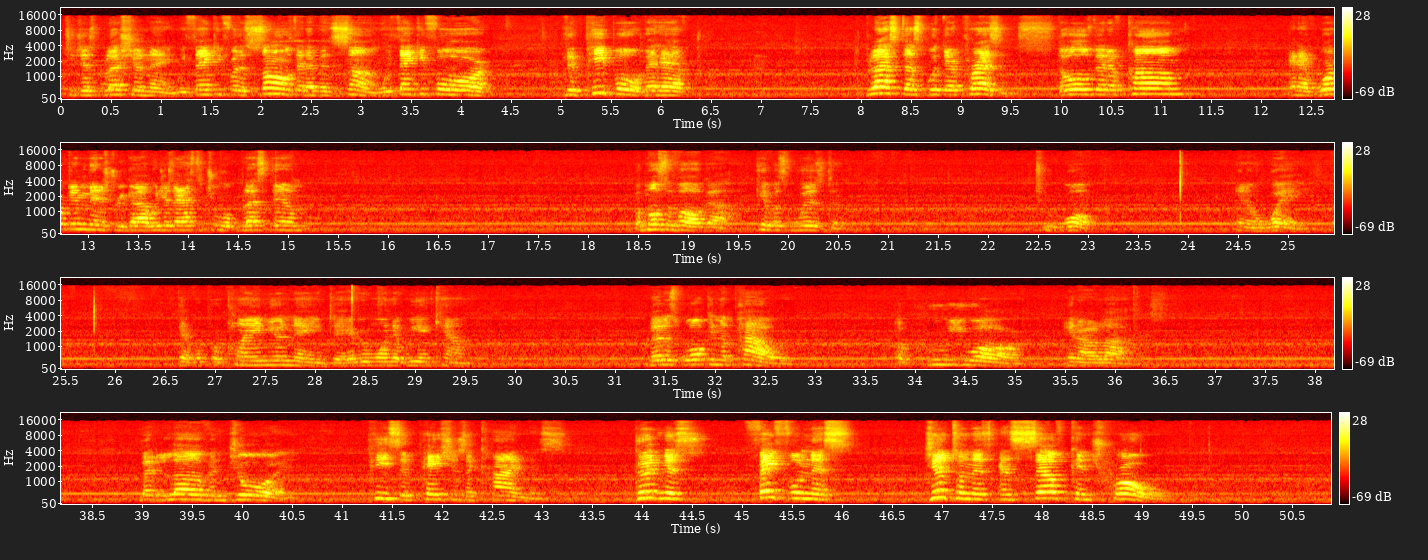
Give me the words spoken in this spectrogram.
to just bless your name. We thank you for the songs that have been sung. We thank you for the people that have blessed us with their presence. Those that have come and have worked in ministry, God, we just ask that you will bless them. But most of all, God, give us wisdom to walk in a way that will proclaim your name to everyone that we encounter. Let us walk in the power of who you are in our lives. Let love and joy, peace and patience and kindness, goodness, faithfulness, gentleness, and self control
